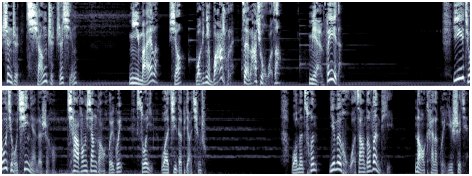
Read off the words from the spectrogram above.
甚至强制执行：你埋了行，我给你挖出来，再拉去火葬，免费的。一九九七年的时候，恰逢香港回归，所以我记得比较清楚。我们村因为火葬的问题，闹开了诡异事件。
